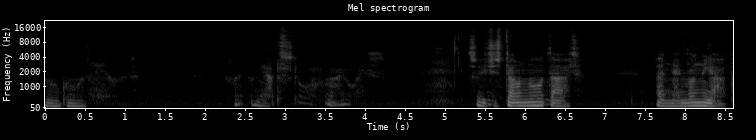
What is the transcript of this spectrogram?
logo there on it. Find on the App Store, iOS. So you just download that and then run the app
